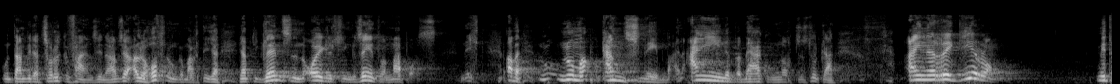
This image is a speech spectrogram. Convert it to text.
und dann wieder zurückgefallen sind. Da haben sie alle Hoffnung gemacht. Ich, ich habe die glänzenden Äugelchen gesehen von Mappos. Nicht? Aber nur, nur mal ganz nebenbei, eine Bemerkung noch zu Stuttgart. Eine Regierung mit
